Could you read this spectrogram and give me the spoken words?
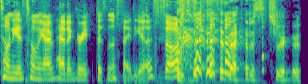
Tony has told me I've had a great business idea. So that is true.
